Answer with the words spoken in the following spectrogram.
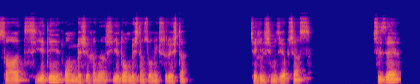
saat 7.15'e kadar 7.15'ten sonraki süreçte çekilişimizi yapacağız. Siz de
